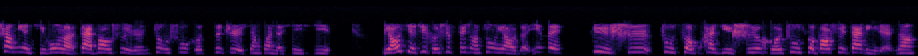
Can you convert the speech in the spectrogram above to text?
上面提供了代报税人证书和资质相关的信息。了解这个是非常重要的，因为律师、注册会计师和注册报税代理人呢，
